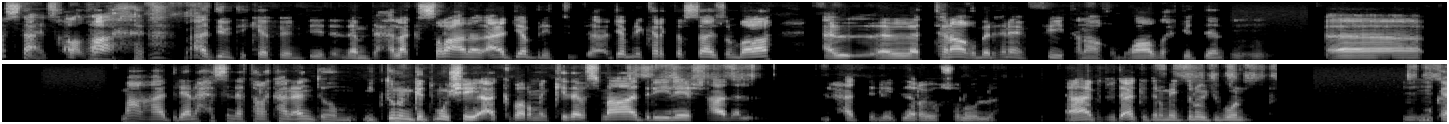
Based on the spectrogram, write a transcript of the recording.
ستايلز خلاص ما ما عاد يمدي كيف يمدي نمدحه لكن الصراحة أنا عجبني عجبني character ستايلز في المباراة ال- ال- التناغم بين الاثنين في تناغم واضح جدا. آه ما أدري أنا أحس إنه ترى كان عندهم يقدرون يقدمون شيء أكبر من كذا بس ما أدري ليش هذا الحد اللي يقدروا يوصلون له يعني أنا كنت متأكد إنهم يقدرون يجيبون. ممكن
